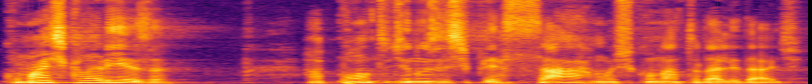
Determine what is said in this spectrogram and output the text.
com mais clareza, a ponto de nos expressarmos com naturalidade.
